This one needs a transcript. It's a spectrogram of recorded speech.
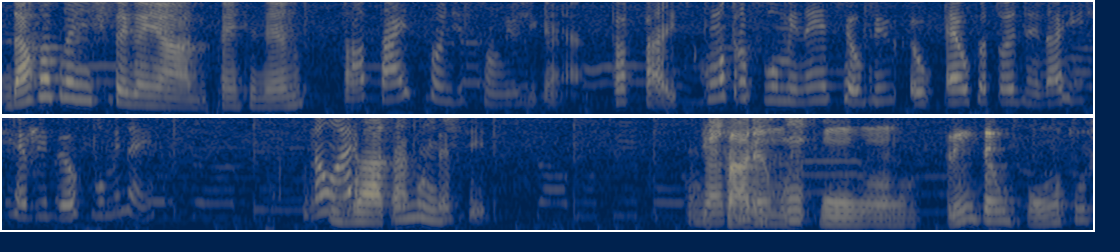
dava pra gente ter ganhado, tá entendendo? Totais condições de ganhar, totais. Contra o Fluminense, eu, vi, eu é o que eu tô dizendo, a gente reviveu o Fluminense. Não era Exatamente. pra ter acontecido. Exatamente. Estaremos e... com 31 pontos,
